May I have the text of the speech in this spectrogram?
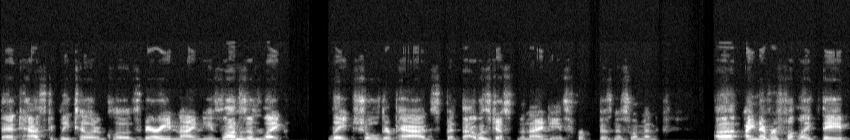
fantastically tailored clothes, very 90s. Lots mm. of like late shoulder pads, but that was just the 90s for businesswomen. Uh, I never felt like they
